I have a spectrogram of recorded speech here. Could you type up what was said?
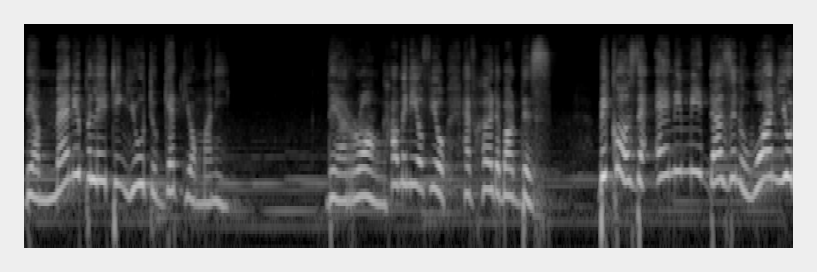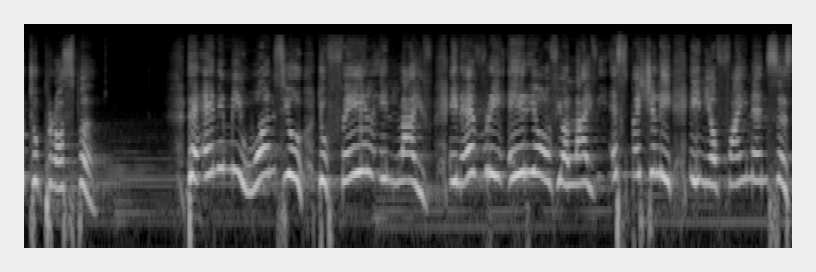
they are manipulating you to get your money. they are wrong. How many of you have heard about this? Because the enemy doesn't want you to prosper. The enemy wants you to fail in life, in every area of your life, especially in your finances.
